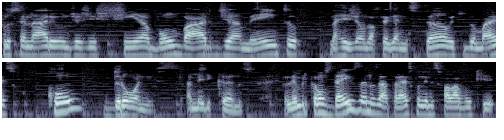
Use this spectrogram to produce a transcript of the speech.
o cenário onde a gente tinha bombardeamento na região do Afeganistão e tudo mais com drones americanos. Eu lembro que há uns 10 anos atrás, quando eles falavam que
